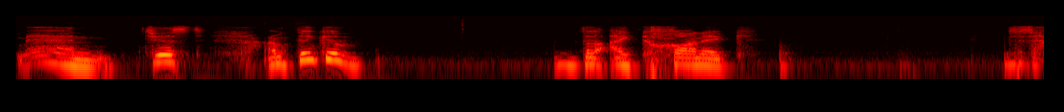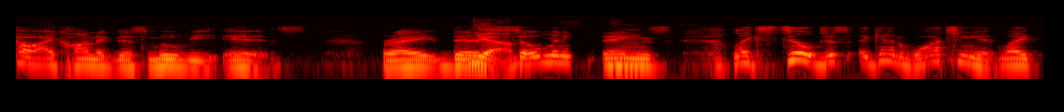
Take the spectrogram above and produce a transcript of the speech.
man, just I'm thinking of the iconic, just how iconic this movie is, right? There's Yeah. so many mm-hmm. things, like still just again watching it, like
